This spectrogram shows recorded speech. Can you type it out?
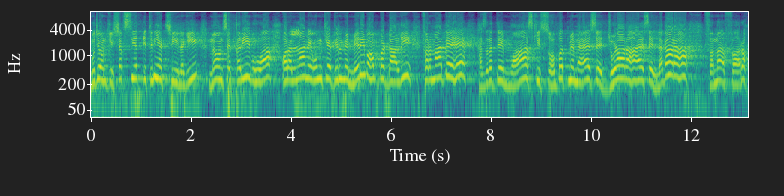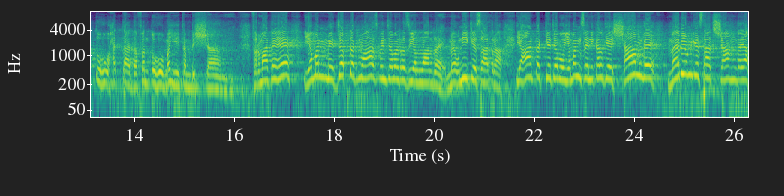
مجھے ان کی شخصیت اتنی اچھی لگی، میں ان سے قریب ہوا اور اللہ نے ان کے دل میں میری محبت ڈالی۔ فرماتے ہیں، حضرت معاذ کی صحبت میں میں ایسے جڑا رہا، ایسے لگا رہا فما فارقته حتى دفنته ميتا بالشام۔ فرماتے ہیں، یمن میں جب تک معاذ بن جبل رضی اللہ عنہ رہے، میں انہی کے ساتھ رہا۔ یہاں تک کہ جب وہ یمن سے نکل کے شام گئے، میں بھی ان کے ساتھ شام گیا۔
